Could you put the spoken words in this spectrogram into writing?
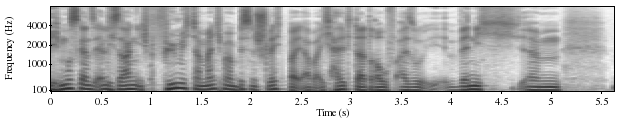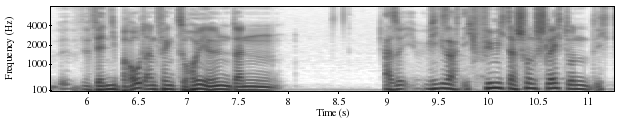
ich muss ganz ehrlich sagen, ich fühle mich da manchmal ein bisschen schlecht bei, aber ich halte da drauf. Also, wenn ich, ähm, wenn die Braut anfängt zu heulen, dann also wie gesagt, ich fühle mich da schon schlecht und ich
